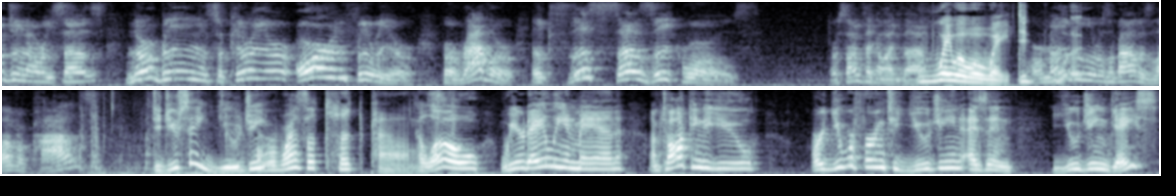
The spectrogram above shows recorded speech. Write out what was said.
Eugene always says, no being is superior or inferior, but rather exists as equals. Or something like that. Wait, wait, wait, wait. Did Or maybe it was about his love of pies? Did you say Eugene? Or was it cake pans? Hello, weird alien man. I'm talking to you. Are you referring to Eugene as in Eugene Gase?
